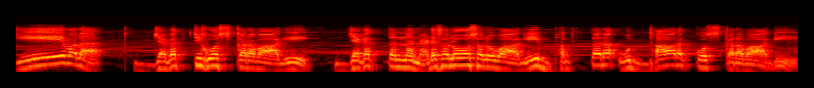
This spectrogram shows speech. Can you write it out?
ಕೇವಲ ಜಗತ್ತಿಗೋಸ್ಕರವಾಗಿ, ಜಗತ್ತನ್ನು ನಡೆಸಲೋ ಸಲುವಾಗಿ, ಭಕ್ತರ ಉದ್ಧಾರಕ್ಕೋಸ್ಕರವಾಗಿ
